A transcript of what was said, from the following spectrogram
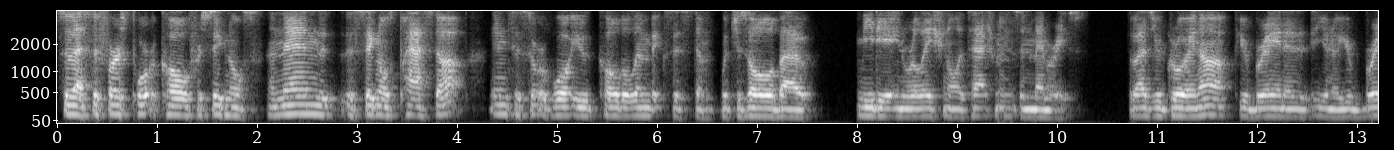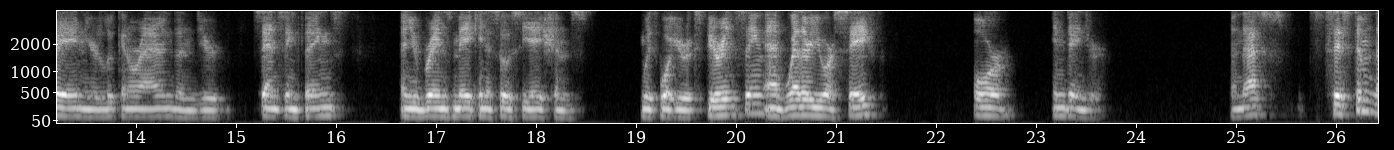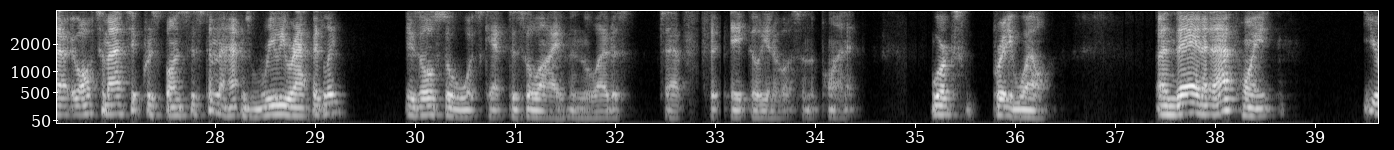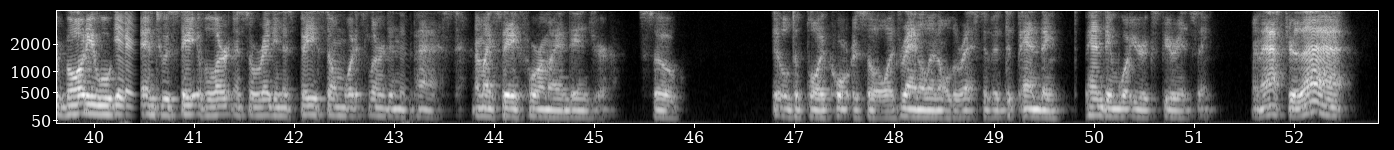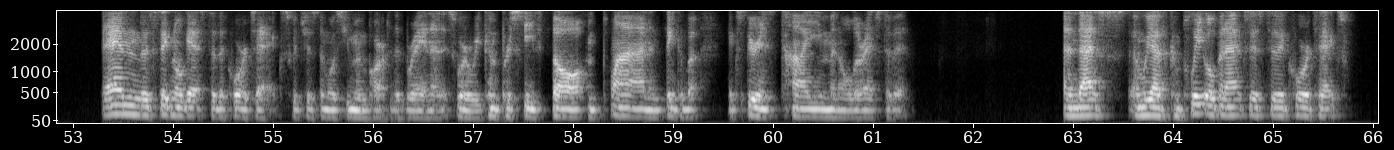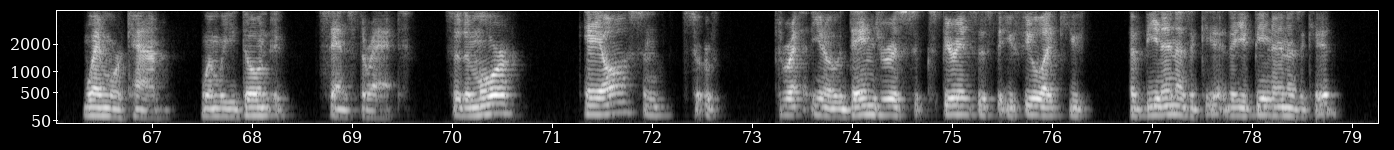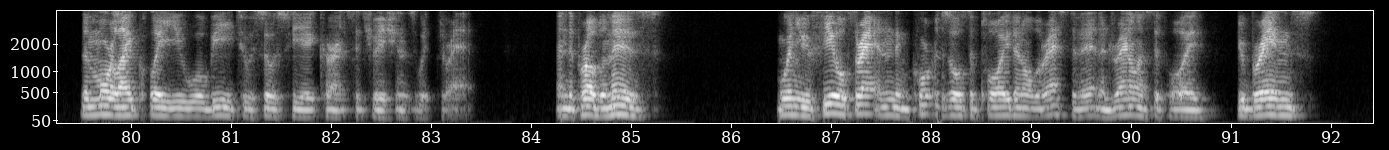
So that's the first port of call for signals. And then the, signals passed up into sort of what you call the limbic system, which is all about mediating relational attachments and memories. So as you're growing up, your brain, uh, you know, your brain, you're looking around and you're sensing things, and your brain's making associations with what you're experiencing and whether you are safe or in danger. And that's system, that automatic response system that happens really rapidly, is also what's kept us alive and allowed us to have 8 billion of us on the planet. Works pretty well. And then at that point, your body will get into a state of alertness or readiness based on what it's learned in the past. Am I safe or am I in danger? So it'll deploy cortisol, adrenaline, all the rest of it, depending depending what you're experiencing. And after that, then the signal gets to the cortex, which is the most human part of the brain, and it's where we can perceive thought and plan and think about experience time and all the rest of it. And that's and we have complete open access to the cortex when we're calm, when we don't sense threat. So the more chaos and sort of threat, you know, dangerous experiences that you feel like you have been in as a kid, that you've been in as a kid, the more likely you will be to associate current situations with threat. And the problem is when you feel threatened and cortisol's deployed and all the rest of it, and adrenaline's deployed, your brain's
